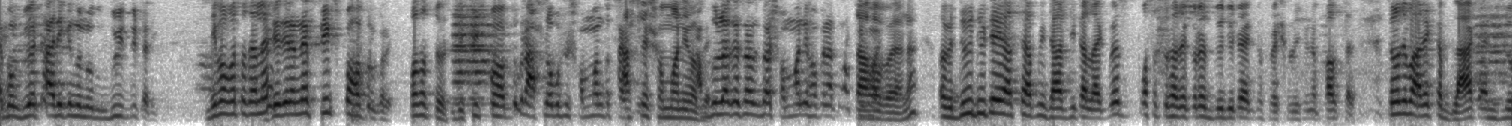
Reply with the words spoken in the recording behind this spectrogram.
এবং দুইটা টায়ারই কিন্তু নতুন দুই দিবা কত তাহলে? ফিক্স পঁচাত্তর করে। পঁচাত্তর। যে ফিক্স পঁচাত্তর করে আসলে অবশ্যই সম্মান তো থাকবে। আসলে সম্মানই হবে। আব্দুল্লাহ কাছে আসবে সম্মানই হবে না তা হবে না। ওকে দুই দুইটাই আছে আপনি যার যেটা লাগবে পঁচাত্তর হাজার করে দুই দুইটা একদম ফ্রেশ কন্ডিশনের পালসার। চলো যাব আরেকটা ব্ল্যাক অ্যান্ড ব্লু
